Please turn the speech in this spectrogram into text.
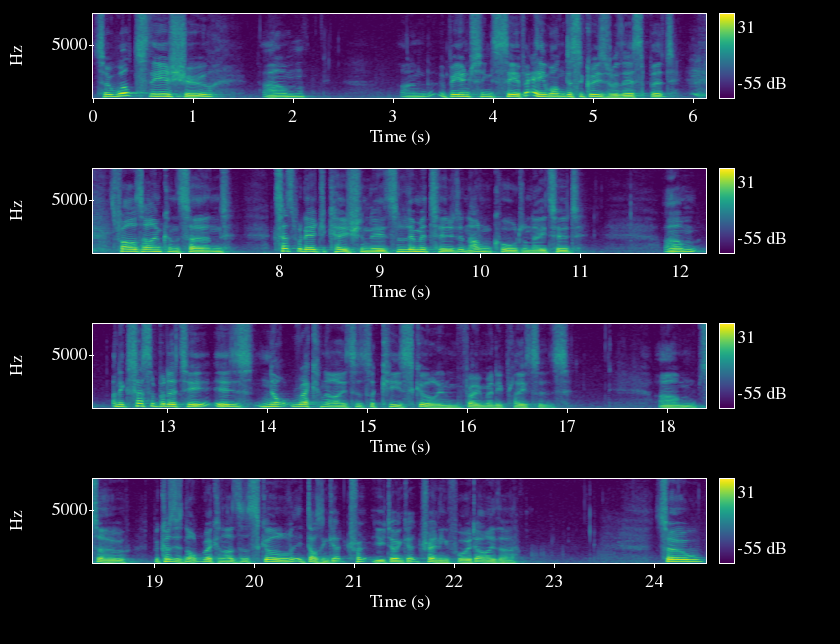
So what's the issue? Um, and it'd be interesting to see if anyone disagrees with this, but as far as I'm concerned, accessibility education is limited and uncoordinated. Um, and accessibility is not recognized as a key skill in very many places. Um, so because it's not recognized as a skill, it doesn't get you don't get training for it either. So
